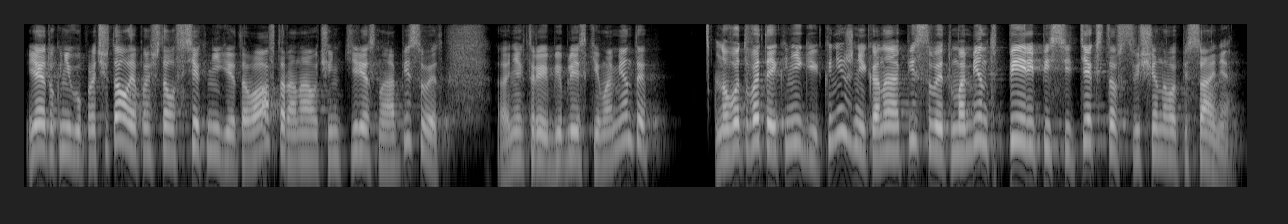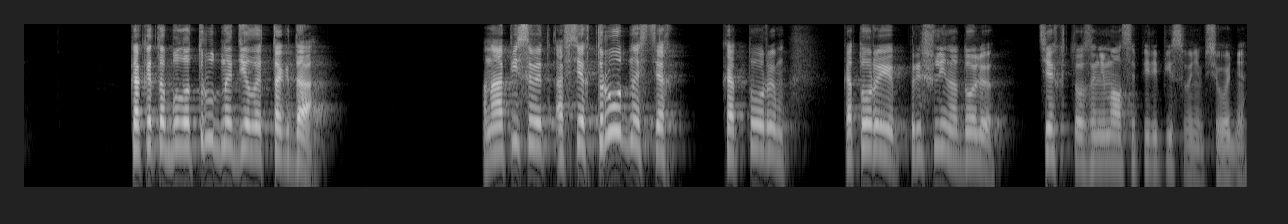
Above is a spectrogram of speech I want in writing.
Я эту книгу прочитал, я прочитал все книги этого автора, она очень интересно описывает э, некоторые библейские моменты. Но вот в этой книге «Книжник» она описывает момент переписи текстов Священного Писания. Как это было трудно делать тогда. Она описывает о всех трудностях, которым, которые пришли на долю тех, кто занимался переписыванием сегодня,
